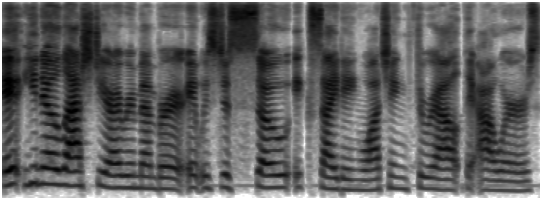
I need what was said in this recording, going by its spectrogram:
It, you know, last year I remember it was just so exciting watching throughout the hours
